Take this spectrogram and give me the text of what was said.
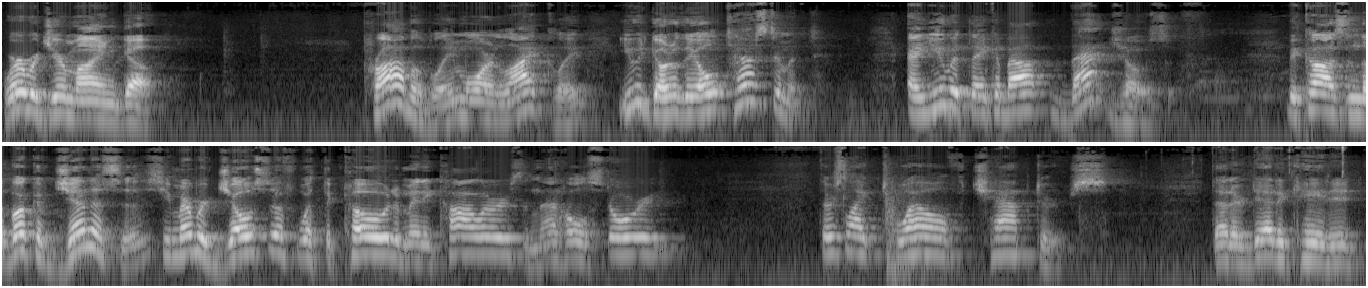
where would your mind go? Probably, more than likely, you would go to the Old Testament and you would think about that Joseph. Because in the book of Genesis, you remember Joseph with the coat of many collars and that whole story? There's like 12 chapters that are dedicated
